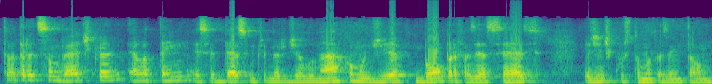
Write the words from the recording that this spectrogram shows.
Então a tradição védica, ela tem esse 11 primeiro dia lunar como um dia bom para fazer as sezes, e a gente costuma fazer então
